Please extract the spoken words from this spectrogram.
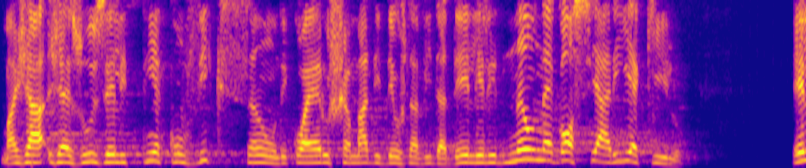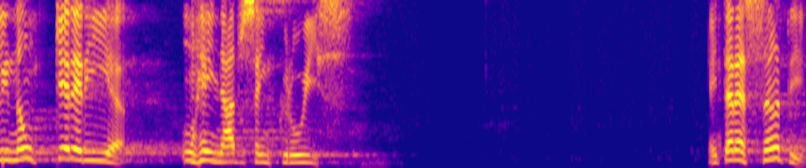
Mas já Jesus, ele tinha convicção de qual era o chamado de Deus na vida dele, ele não negociaria aquilo. Ele não quereria um reinado sem cruz. É interessante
